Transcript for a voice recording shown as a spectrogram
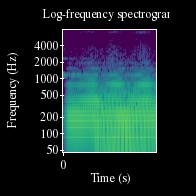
Música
